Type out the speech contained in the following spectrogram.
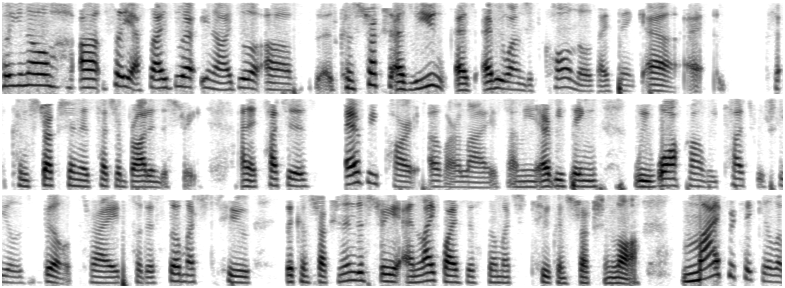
Well, you know, uh, so yeah, so I do, you know, I do uh, construction as we, as everyone on this call knows. I think uh, construction is such a broad industry, and it touches every part of our lives. I mean, everything we walk on, we touch, we feel is built, right? So there's so much to the construction industry, and likewise, there's so much to construction law. My particular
